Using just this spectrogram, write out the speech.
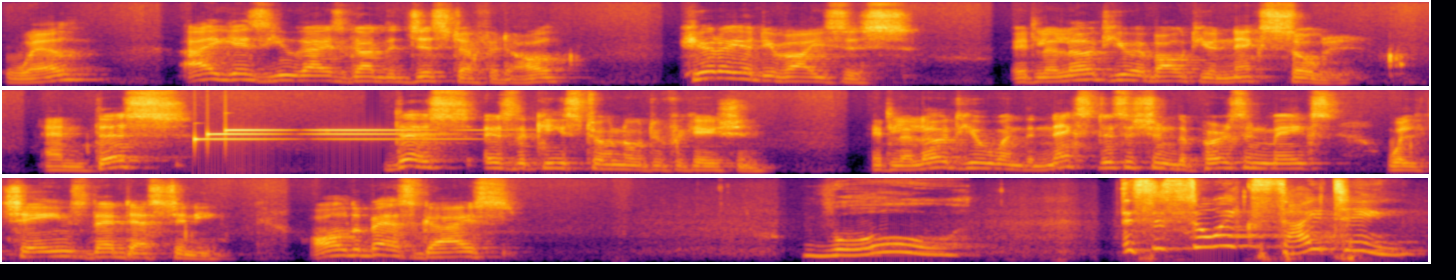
Well, I guess you guys got the gist of it all. Here are your devices. It'll alert you about your next soul. And this. This is the keystone notification. It'll alert you when the next decision the person makes will change their destiny. All the best, guys. Whoa, this is so exciting.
